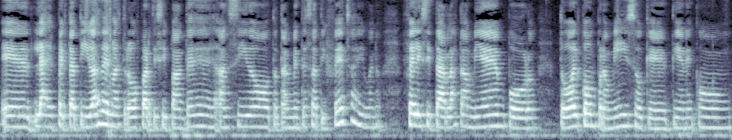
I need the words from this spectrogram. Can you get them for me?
Eh, las expectativas de nuestros participantes han sido totalmente satisfechas y bueno, felicitarlas también por todo el compromiso que tiene con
